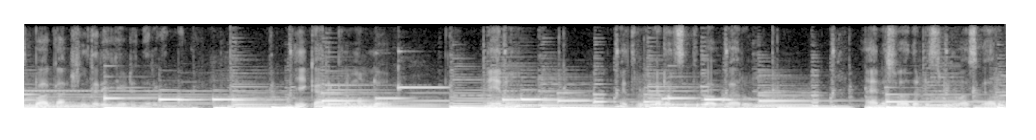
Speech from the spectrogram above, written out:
శుభాకాంక్షలు తెలియజేయడం జరిగింది. ఈ కార్యక్రమంలో నేను మిత్రుడు కడల సత్యబాబు గారు ఆయన సోదరుడు శ్రీనివాస్ గారు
